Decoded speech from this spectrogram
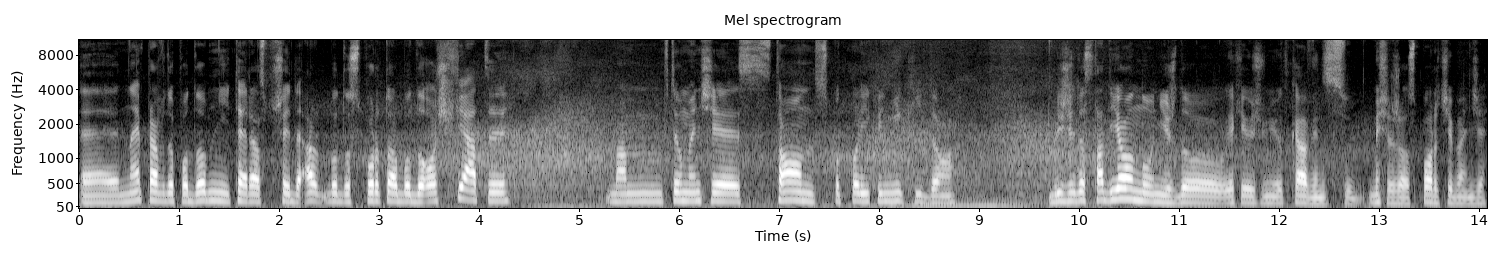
E, najprawdopodobniej teraz przejdę albo do sportu, albo do oświaty. Mam w tym momencie stąd, spod polikliniki do bliżej do stadionu niż do jakiegoś WJK, więc myślę, że o sporcie będzie.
